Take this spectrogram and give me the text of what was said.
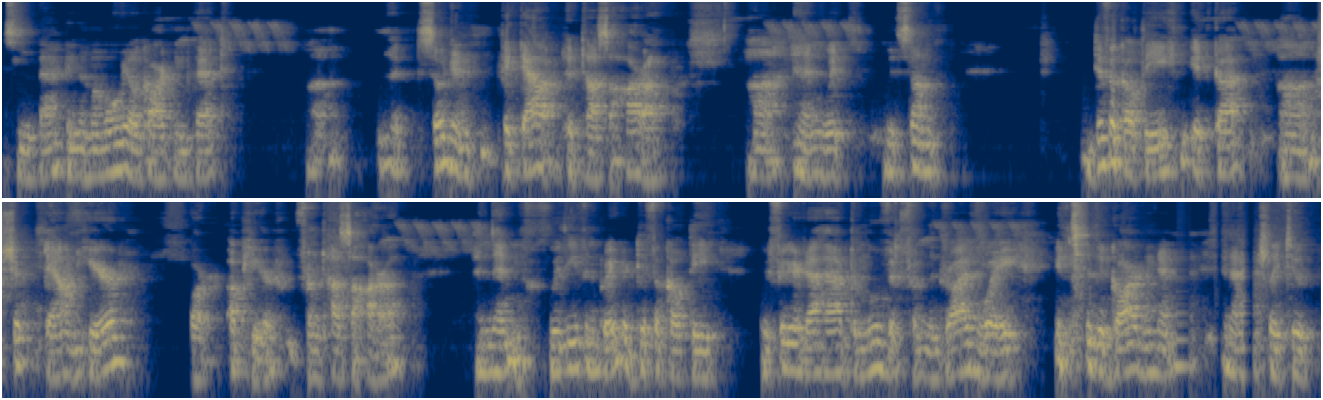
is in the back in the memorial garden that uh, that Sojun picked out at Tassajara, uh, and with with some difficulty, it got uh, shipped down here or up here from Tassajara, and then with even greater difficulty, we figured out how to move it from the driveway into the garden and, and actually to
